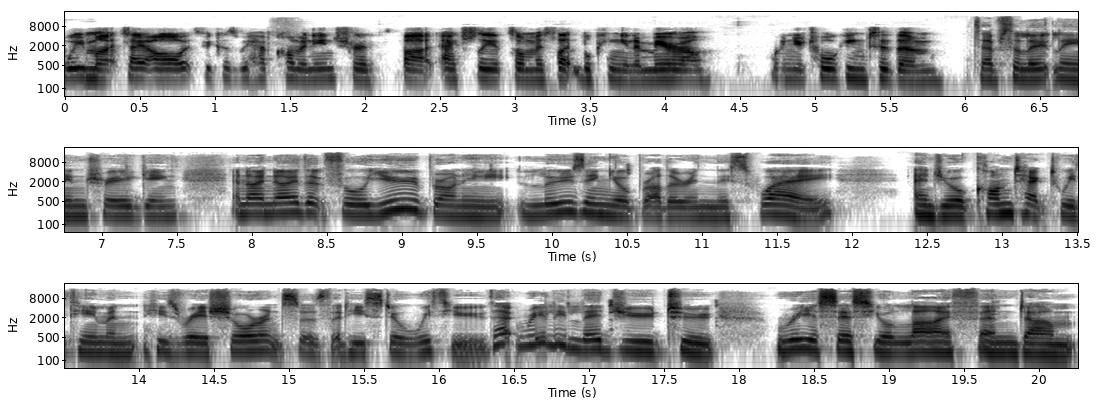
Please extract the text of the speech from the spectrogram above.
we might say, oh, it's because we have common interests, but actually, it's almost like looking in a mirror when you're talking to them. It's absolutely intriguing. And I know that for you, Bronnie, losing your brother in this way and your contact with him and his reassurances that he's still with you, that really led you to reassess your life and um,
